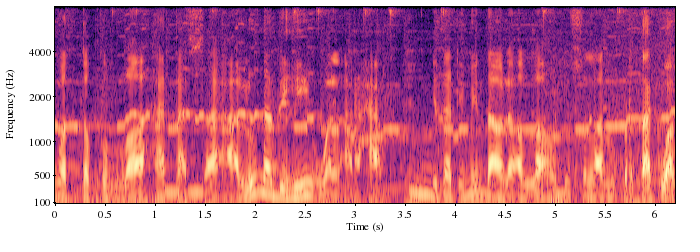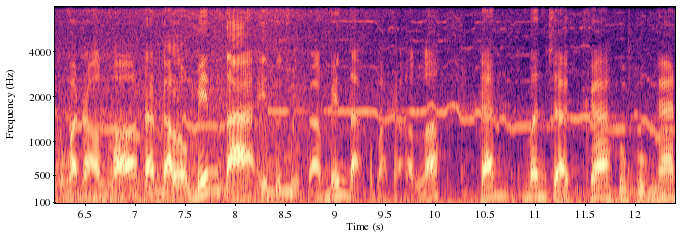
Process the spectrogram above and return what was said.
Wattaqullaha tasa'aluna bihi wal arham. Kita diminta oleh Allah untuk selalu bertakwa kepada Allah dan kalau minta itu juga minta kepada Allah dan menjaga hubungan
